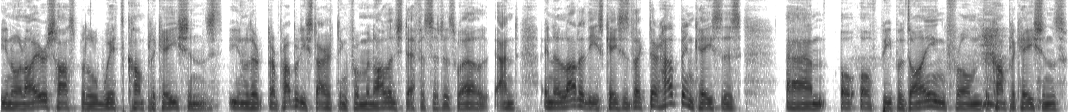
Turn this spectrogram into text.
you know, an Irish hospital with complications, you know, they're, they're probably starting from a knowledge deficit as well. And in a lot of these cases, like there have been cases um, of, of people dying from the complications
